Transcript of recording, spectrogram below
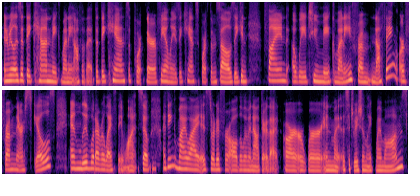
and realize that they can make money off of it, that they can support their families, they can support themselves, they can find a way to make money from nothing or from their skills and live whatever life they want. So mm. I think my why is sort of for all the women out there that are or were in my a situation like my mom's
